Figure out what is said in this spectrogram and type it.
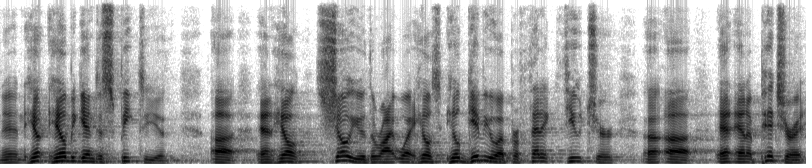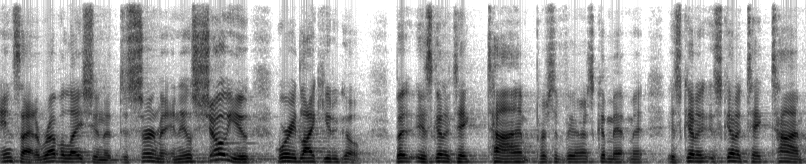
And he'll, he'll begin to speak to you Uh, and he'll show you the right way. He'll, he'll give you a prophetic future uh, uh, and, and a picture, an insight, a revelation, a discernment, and he'll show you where he'd like you to go but it's going to take time, perseverance, commitment. It's going to, it's going to take time.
